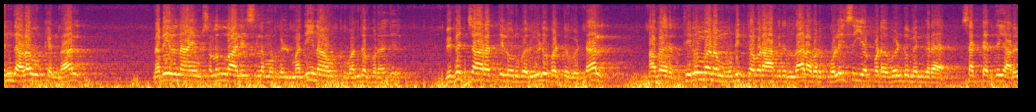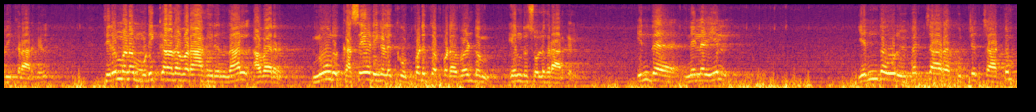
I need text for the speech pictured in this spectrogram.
எந்த அளவுக்கு என்றால் நபிகள் நாயம் ஸல்லல்லாஹு அலைஹி அவர்கள் மதீனாவுக்கு வந்த பிறகு விபச்சாரத்தில் ஒருவர் ஈடுபட்டு விட்டால் அவர் திருமணம் முடித்தவராக இருந்தால் அவர் கொலை செய்யப்பட வேண்டும் என்கிற சட்டத்தை அறிவிக்கிறார்கள். திருமணம் முடிக்காதவராக இருந்தால் அவர் நூறு கசையடிகளுக்கு உட்படுத்தப்பட வேண்டும் என்று சொல்கிறார்கள் இந்த நிலையில் எந்த ஒரு விபச்சார குற்றச்சாட்டும்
